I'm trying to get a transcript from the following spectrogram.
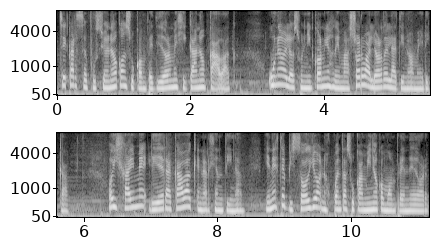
Checkers se fusionó con su competidor mexicano Kavak, uno de los unicornios de mayor valor de Latinoamérica. Hoy Jaime lidera Kavak en Argentina y en este episodio nos cuenta su camino como emprendedor.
